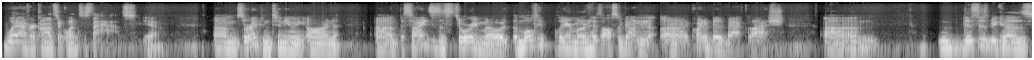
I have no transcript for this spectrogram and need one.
whatever consequences that has. Yeah. Um, sort of continuing on, uh, besides the story mode, the multiplayer mode has also gotten uh, quite a bit of backlash. Um, this is because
